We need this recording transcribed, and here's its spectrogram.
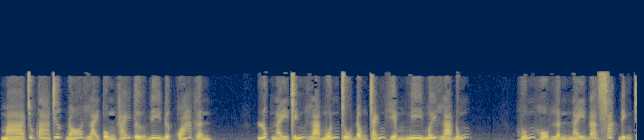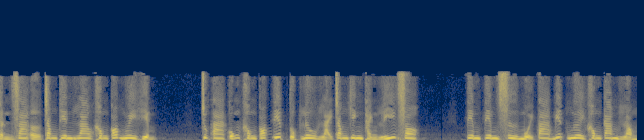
Mà chúng ta trước đó lại cùng thái tử đi được quá gần. Lúc này chính là muốn chủ động tránh hiểm nghi mới là đúng. huống hồ lần này đã xác định trần gia ở trong thiên lao không có nguy hiểm. Chúng ta cũng không có tiếp tục lưu lại trong kinh thành lý do. Tiêm tiêm sư muội ta biết ngươi không cam lòng.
